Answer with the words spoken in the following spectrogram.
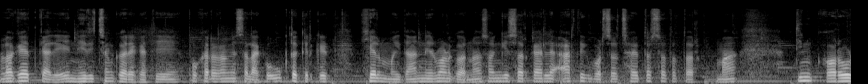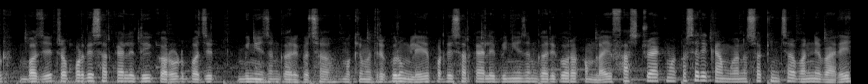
लगायतकाले निरीक्षण गरेका थिए। पोखरा रङ्गशालाको उक्त क्रिकेट खेल मैदान निर्माण गर्न सङ्घीय सरकारले आर्थिक वर्ष छयत्तर सतहत्तरमा तिन करोड बजेट र प्रदेश सरकारले दुई करोड बजेट विनियोजन गरेको छ। मुख्यमन्त्री गुरुङले प्रदेश सरकारले विनियोजन गरेको रकमलाई फास्ट ट्र्याकमा कसरी काम गर्न सकिन्छ भन्ने बारे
